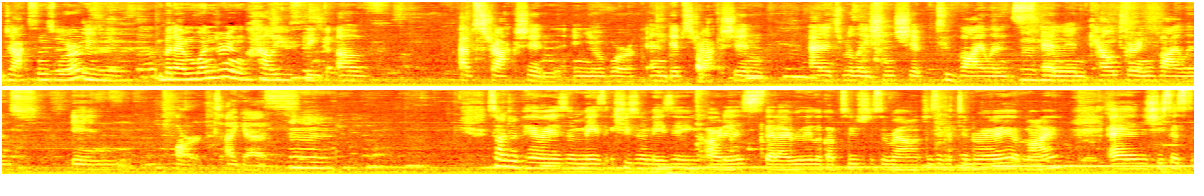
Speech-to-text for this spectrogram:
Jackson's work. Mm-hmm. But I'm wondering how you think of abstraction in your work and the abstraction and its relationship to violence mm-hmm. and encountering violence in art, I guess. Mm-hmm. Sondra Perry is amazing. She's an amazing artist that I really look up to. She's around. She's a contemporary of mine, and she says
